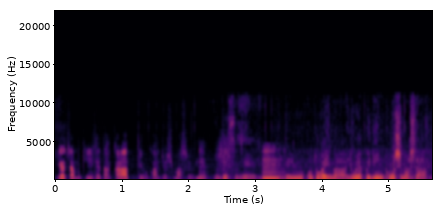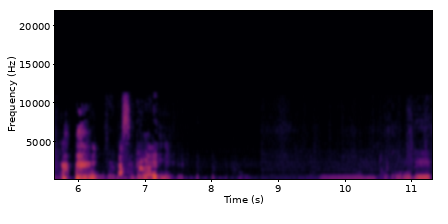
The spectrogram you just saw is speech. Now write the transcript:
ヒガちゃんも気にしてたんかなっていう感じはしますよね。うんですね。うんって。いうことが今、ようやくリンクをしました。ありがとうございます。はい。というところで、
